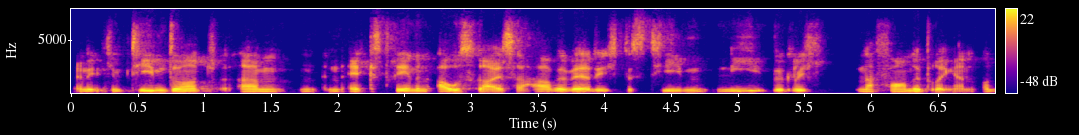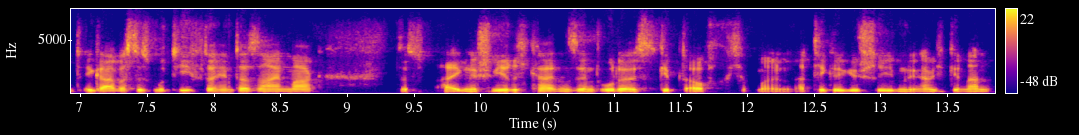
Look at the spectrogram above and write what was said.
Wenn ich im Team dort ähm, einen extremen Ausreißer habe, werde ich das Team nie wirklich nach vorne bringen. Und egal, was das Motiv dahinter sein mag, das eigene Schwierigkeiten sind oder es gibt auch, ich habe mal einen Artikel geschrieben, den habe ich genannt,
